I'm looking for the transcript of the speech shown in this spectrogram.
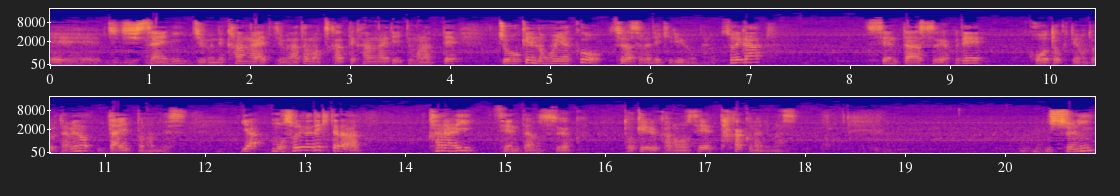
えー、実際に自分で考えて自分の頭を使って考えていってもらって条件の翻訳をスラスラできるようになる。それがセンター数学で高得点を取るための第一歩なんです。いやもうそれができたらかなりセンターの数学解ける可能性高くなります。一緒に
